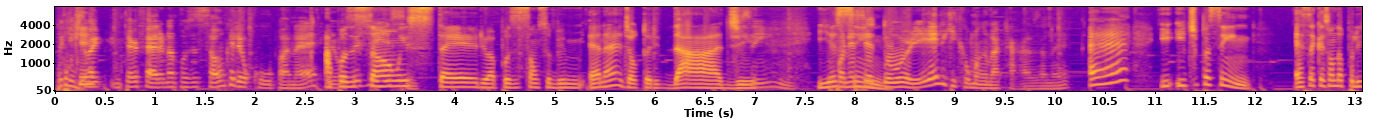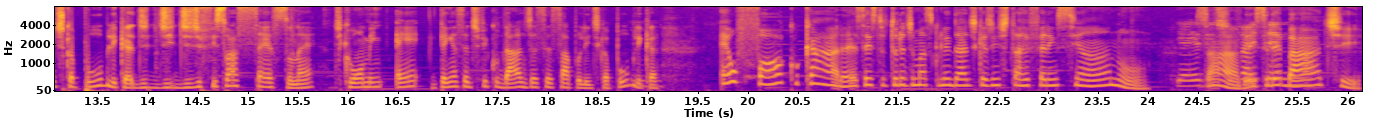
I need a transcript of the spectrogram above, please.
Porque, Porque isso interfere na posição que ele ocupa, né? Que a posição estéreo, a posição sub, é, né? de autoridade. Sim. E assim. Fornecedor, ele que comanda a casa, né? É, e, e, tipo assim, essa questão da política pública de, de, de difícil acesso, né? De que o homem é, tem essa dificuldade de acessar a política pública. É o foco, cara. Essa estrutura de masculinidade que a gente tá referenciando. E aí a gente Sabe? vai Esse debate.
